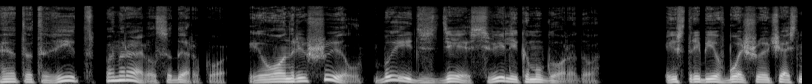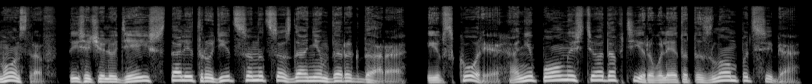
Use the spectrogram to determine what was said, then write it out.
Этот вид понравился Дереку, и он решил быть здесь, великому городу. Истребив большую часть монстров, тысячи людей стали трудиться над созданием Дерекдара, и вскоре они полностью адаптировали этот излом под себя.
